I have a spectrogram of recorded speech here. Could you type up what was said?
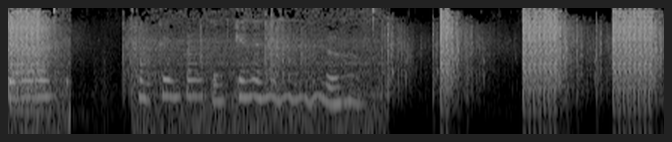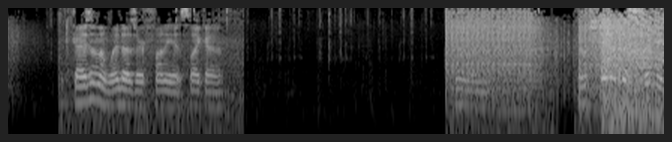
the Talking about the ghetto. The guys in the windows are funny. It's like a. Um, at the city.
